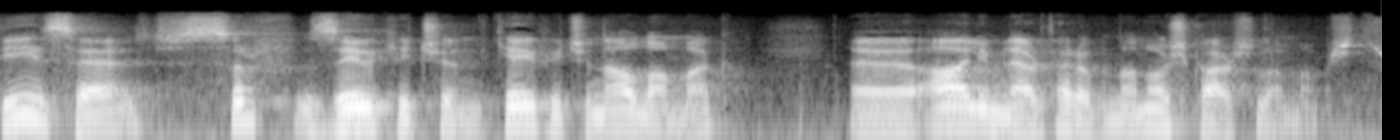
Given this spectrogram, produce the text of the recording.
Değilse sırf zevk için, keyif için avlanmak e, alimler tarafından hoş karşılanmamıştır.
